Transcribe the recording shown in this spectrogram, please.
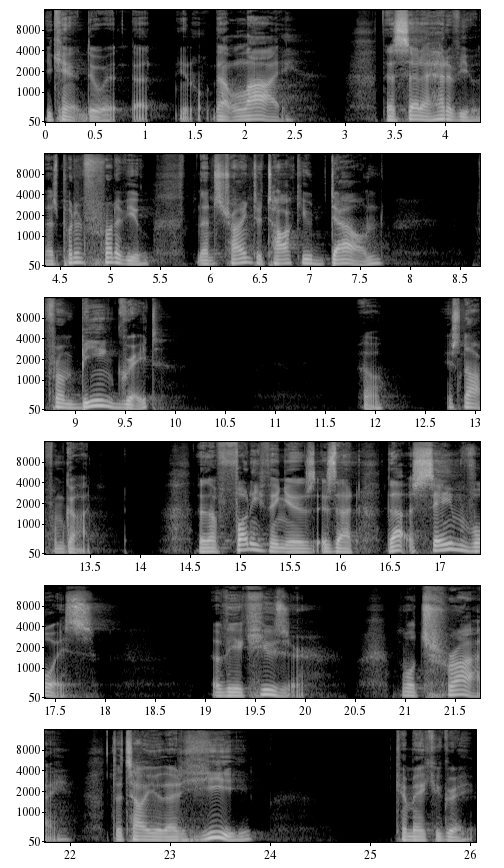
you can't do it, that, you know, that lie that's set ahead of you, that's put in front of you, that's trying to talk you down from being great, oh, it's not from God. And the funny thing is, is that that same voice of the accuser will try to tell you that he can make you great.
